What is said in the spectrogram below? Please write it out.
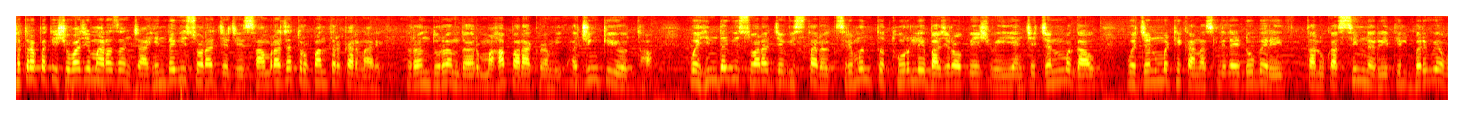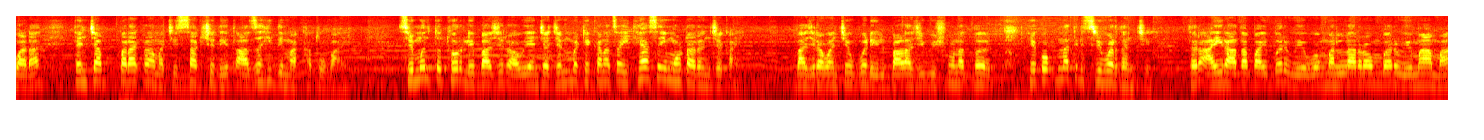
छत्रपती शिवाजी महाराजांच्या हिंदवी स्वराज्याचे साम्राज्यात रूपांतर करणारे रणधुरंधर महापराक्रमी अजिंक्य योद्धा व हिंदवी स्वराज्य विस्तारक श्रीमंत थोरले बाजीराव पेशवे यांचे जन्मगाव व जन्मठिकाण असलेले डोबेरे तालुका सिन्नर येथील बर्वेवाडा त्यांच्या पराक्रमाची साक्ष देत आजही दिमाखात उभा आहे. श्रीमंत थोरले बाजीराव यांच्या जन्मठिकाणाचा इतिहासही मोठा रंजक आहे. बाजीरावांचे वडील बाळाजी विश्वनाथ भट हे कोकणातील श्रीवर्धनचे. तर आई राधाबाई बर्वे व मल्हारराव बर्वे मामा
